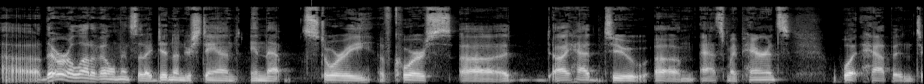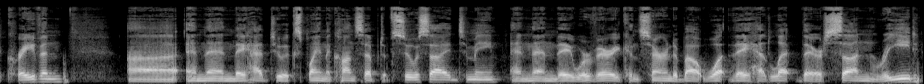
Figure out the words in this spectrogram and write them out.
Uh, there were a lot of elements that I didn't understand in that story. Of course, uh, I had to um, ask my parents what happened to Kraven. Uh, and then they had to explain the concept of suicide to me. And then they were very concerned about what they had let their son read.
